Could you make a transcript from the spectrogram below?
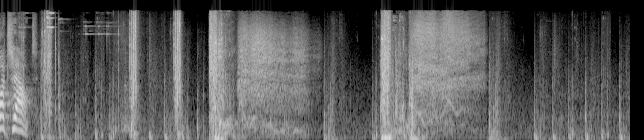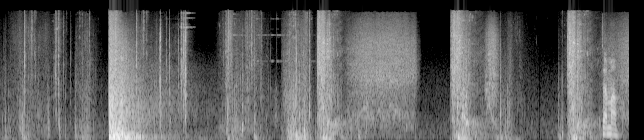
Watch out! Tamam.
